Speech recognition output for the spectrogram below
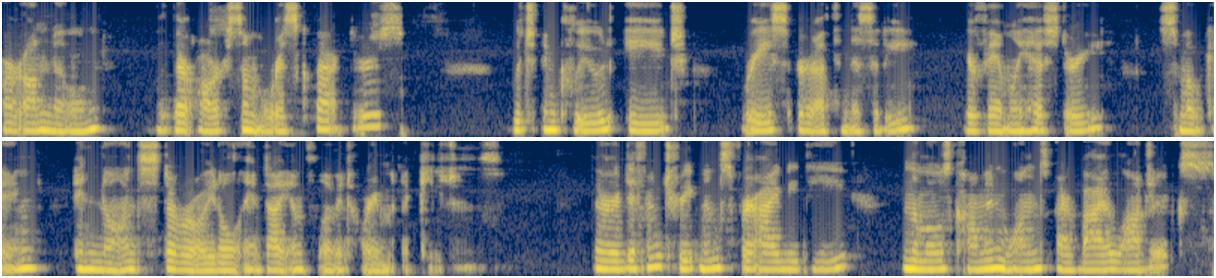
are unknown, but there are some risk factors, which include age, race or ethnicity, your family history, smoking, and non steroidal anti inflammatory medications. There are different treatments for IBD, and the most common ones are biologics.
